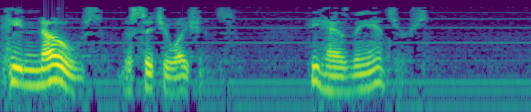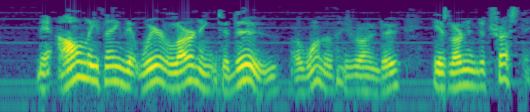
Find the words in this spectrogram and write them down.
He knows the situations, he has the answers. The only thing that we're learning to do, or one of the things we're learning to do, is learning to trust him.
